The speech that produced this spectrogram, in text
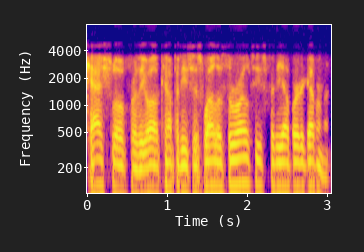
cash flow for the oil companies as well as the royalties for the Alberta government.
